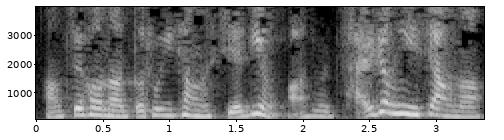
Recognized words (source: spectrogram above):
啊，最后呢，得出一项协定啊，就是财政意向呢。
